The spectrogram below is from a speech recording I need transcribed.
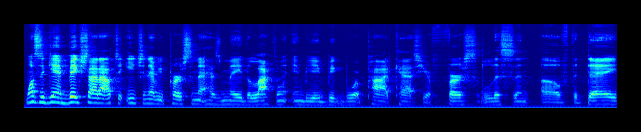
Once again, big shout out to each and every person that has made the Locked On NBA Big Board podcast your first listen of the day.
